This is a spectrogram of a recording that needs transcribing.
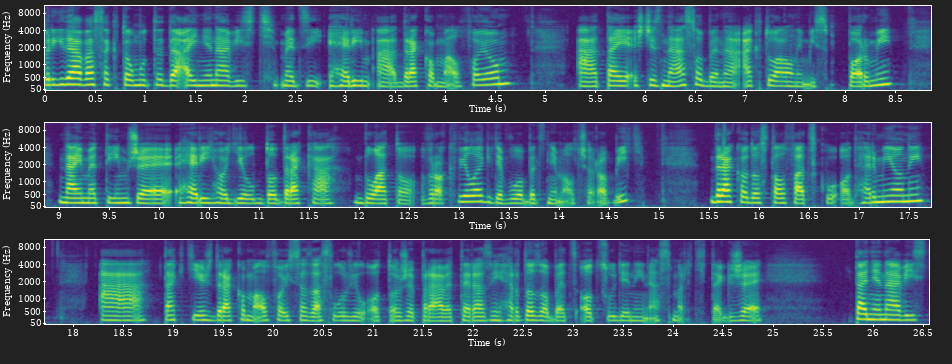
Pridáva sa k tomu teda aj nenávisť medzi Harrym a Drakom Malfoyom a tá je ešte znásobená aktuálnymi spormi, najmä tým, že Harry hodil do draka blato v Rockville, kde vôbec nemal čo robiť Draco dostal facku od Hermiony a taktiež Draco Malfoy sa zaslúžil o to, že práve teraz je hrdozobec odsúdený na smrť. Takže tá nenávisť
